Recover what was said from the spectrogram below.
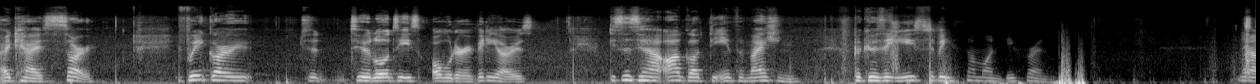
Okay, so if we go to to Lordsy's older videos, this is how I got the information because it used to be someone different. Now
